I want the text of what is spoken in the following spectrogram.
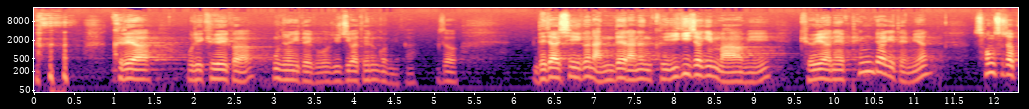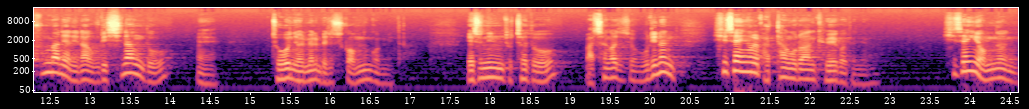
그래야 우리 교회가 운영이 되고 유지가 되는 겁니다. 그래서 내 자식은 안 돼라는 그 이기적인 마음이 교회 안에 팽배하게 되면 성소자뿐만이 아니라 우리 신앙도 예, 좋은 열매를 맺을 수가 없는 겁니다. 예수님조차도 마찬가지죠. 우리는 희생을 바탕으로 한 교회거든요. 희생이 없는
